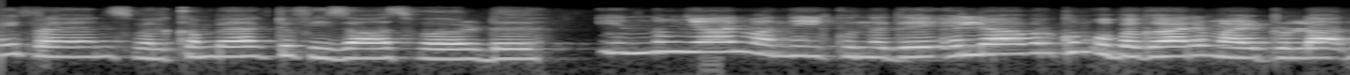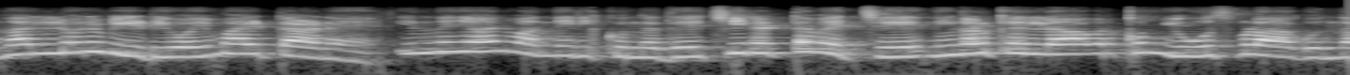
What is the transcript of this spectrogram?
Hi friends welcome back to Fiza's world ഇന്നും ഞാൻ വന്നിരിക്കുന്നത് എല്ലാവർക്കും ഉപകാരമായിട്ടുള്ള നല്ലൊരു വീഡിയോയുമായിട്ടാണ്. ഇന്ന് ഞാൻ വന്നിരിക്കുന്നത് ചിരട്ട വെച്ച് നിങ്ങൾക്ക് എല്ലാവർക്കും യൂസ്ഫുൾ ആകുന്ന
